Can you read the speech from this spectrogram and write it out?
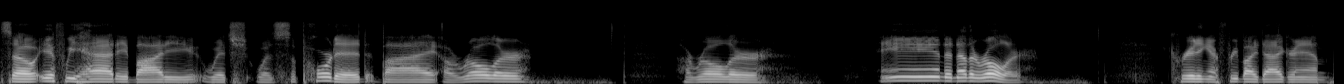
So if we had a body which was supported by a roller, a roller, and another roller, creating a free body diagram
